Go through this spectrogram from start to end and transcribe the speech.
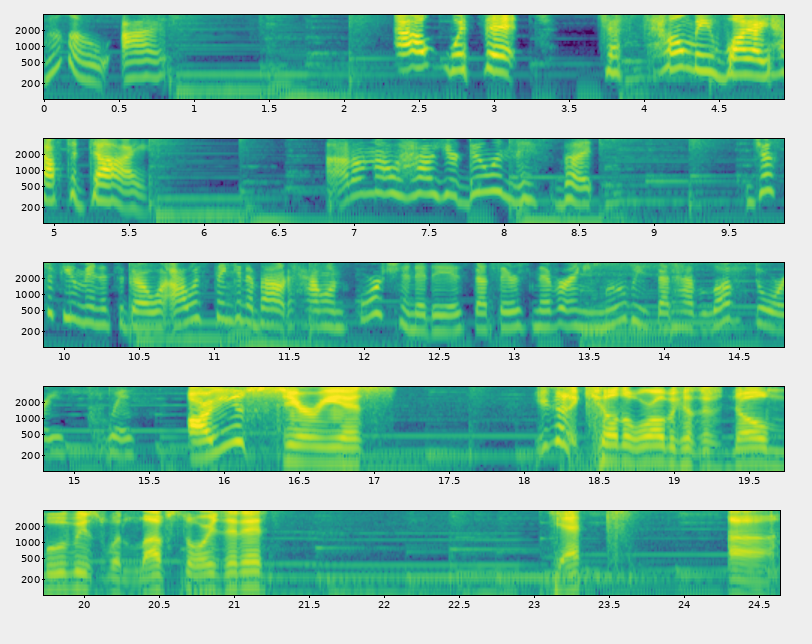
Willow, I. Out with it! Just tell me why I have to die. I don't know how you're doing this, but. Just a few minutes ago, I was thinking about how unfortunate it is that there's never any movies that have love stories with. Are you serious? You're gonna kill the world because there's no movies with love stories in it? Get a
